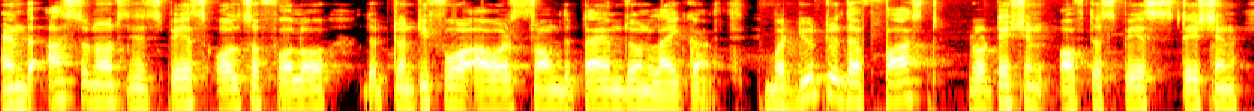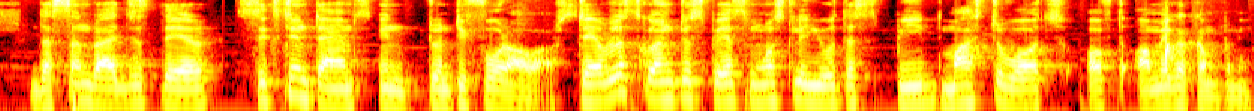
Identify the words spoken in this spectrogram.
and the astronauts in space also follow the 24 hours from the time zone like Earth. But due to the fast rotation of the space station, the sun rises there 16 times in 24 hours. Travelers going to space mostly use the Speedmaster watch of the Omega company.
